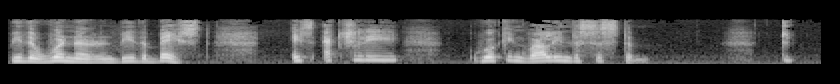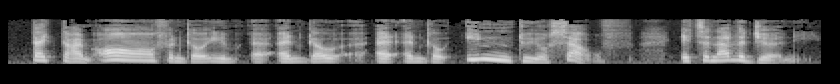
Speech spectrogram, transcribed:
be the winner and be the best, it's actually working well in the system. To take time off and go in, uh, and go, uh, and go into yourself, it's another journey.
